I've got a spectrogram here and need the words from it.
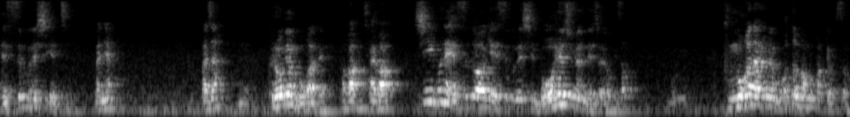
S분의 C겠지 맞냐? 맞아? 네. 그러면 뭐가 돼? 봐봐 잘 봐. C분의 S 더하기 S분의 C 뭐 해주면 되죠 여기서? 모르겠어 분모가 다르면 어떤 방법밖에 없어.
